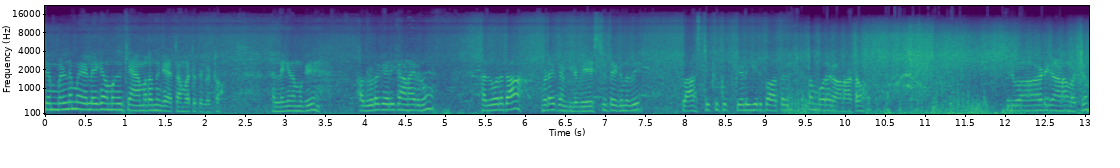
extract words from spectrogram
ടെമ്പിളിന്റെ മുകളിലേക്ക് നമുക്ക് ക്യാമറ ഒന്നും കയറ്റാൻ പറ്റത്തില്ല കേട്ടോ. അല്ലെങ്കിൽ നമുക്ക് അതുകൂടെ കയറി കാണാമായിരുന്നു. അതുപോലെ ദാ ഇവിടെ കണ്ടില്ലേ വേസ്റ്റ് ഇട്ടേക്കുന്നത്. പ്ലാസ്റ്റിക് കുപ്പികൾ ഈ ഒരു പാത്രം ഇഷ്ടം പോലെ കാണാം കേട്ടോ. ഒരുപാട് കാണാൻ പറ്റും.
